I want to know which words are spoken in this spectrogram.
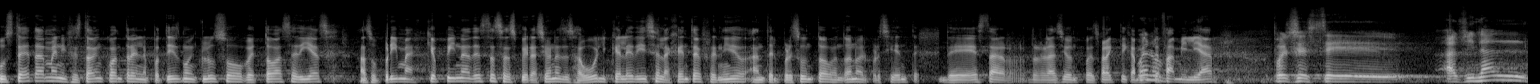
Usted ha manifestado en contra del nepotismo, incluso vetó hace días a su prima. ¿Qué opina de estas aspiraciones de Saúl y qué le dice la gente de Frenido ante el presunto abandono del presidente de esta relación pues prácticamente familiar? Pues este, al final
